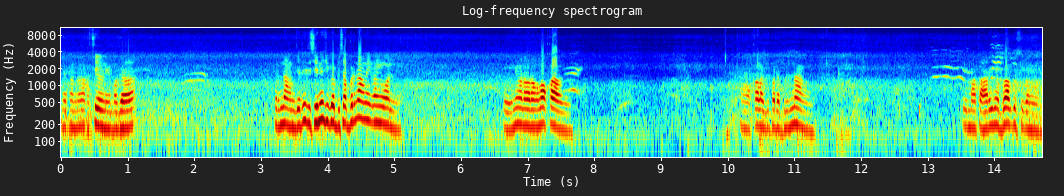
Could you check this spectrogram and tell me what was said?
Lihat anak kecil nih, pada berenang. Jadi di sini juga bisa berenang nih Kang Iwan. Tuh, ini orang-orang lokal nih. Orang Lokal lagi pada berenang. Tuh, mataharinya bagus tuh Kang Iwan.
